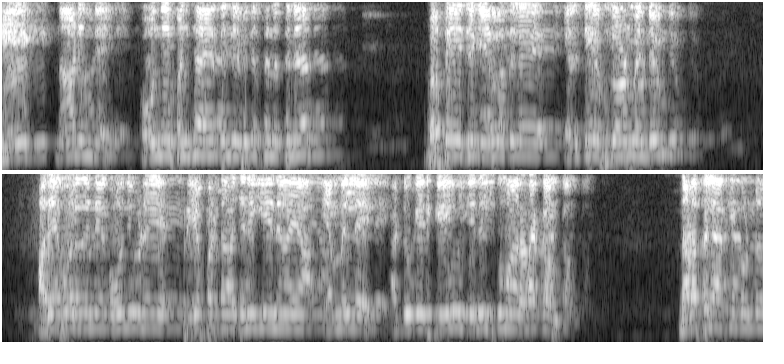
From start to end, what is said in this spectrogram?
ഈ നാടിന്റെ കോന്നി പഞ്ചായത്തിന്റെ വികസനത്തിന് പ്രത്യേകിച്ച് കേരളത്തിലെ എൽ ഡി എഫ് ഗവൺമെന്റും അതേപോലെ തന്നെ കോന്നിയുടെ പ്രിയപ്പെട്ട ജനകീയനായ M L A advocate K U Janeesh Kumar അടക്കം നടപ്പിലാക്കിക്കൊണ്ട്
